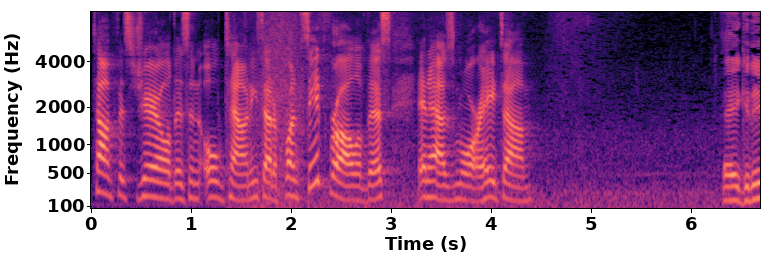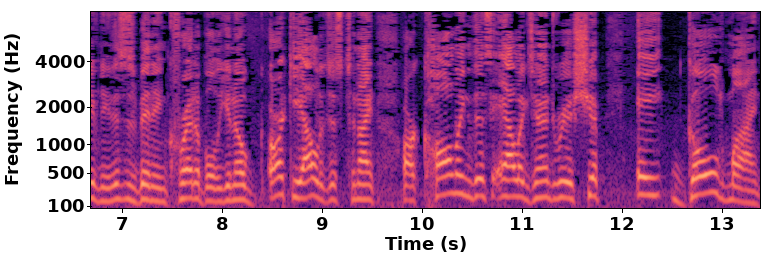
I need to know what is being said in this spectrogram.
Tom Fitzgerald is in Old Town. He's had a front seat for all of this and has more. Hey, Tom. Hey, good evening. This has been incredible. You know, archaeologists tonight are calling this Alexandria ship a gold mine.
